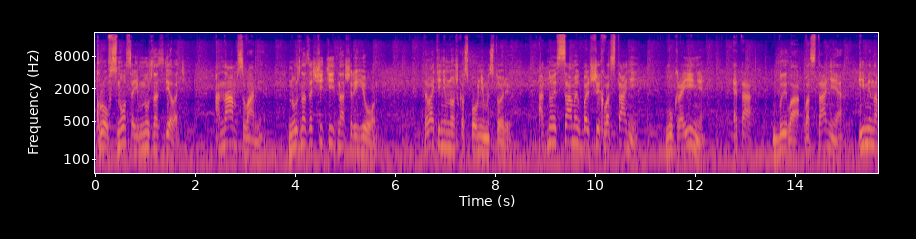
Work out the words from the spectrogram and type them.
кровь с носа им нужно сделать. А нам с вами нужно защитить наш регион. Давайте немножко вспомним историю. Одно из самых больших восстаний в Украине это было восстание именно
